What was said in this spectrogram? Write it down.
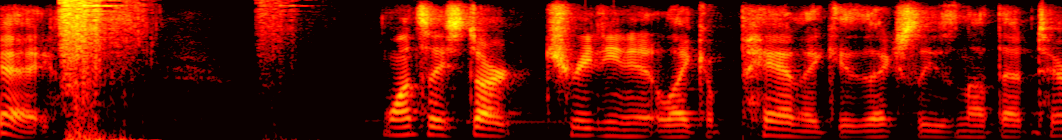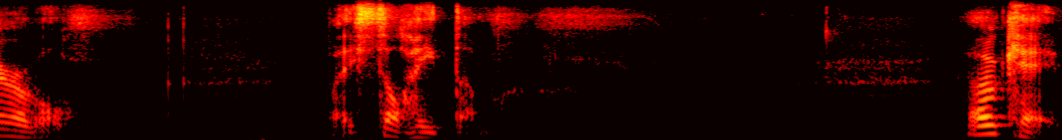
Okay. Once I start treating it like a panic, it actually is not that terrible. But I still hate them. Okay.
